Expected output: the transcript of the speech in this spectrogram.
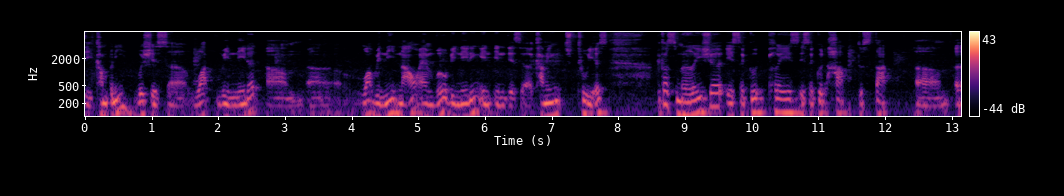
the company, which is uh, what we needed, um, uh, what we need now, and will be needing in, in this uh, coming two years because Malaysia is a good place, is a good hub to start, um, a,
